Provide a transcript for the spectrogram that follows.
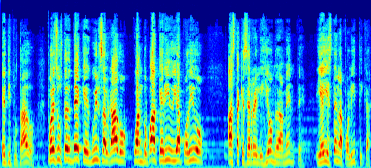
es diputado. Por eso usted ve que Will Salgado, cuando ha querido y ha podido, hasta que se religió nuevamente, Y ahí está en la política.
